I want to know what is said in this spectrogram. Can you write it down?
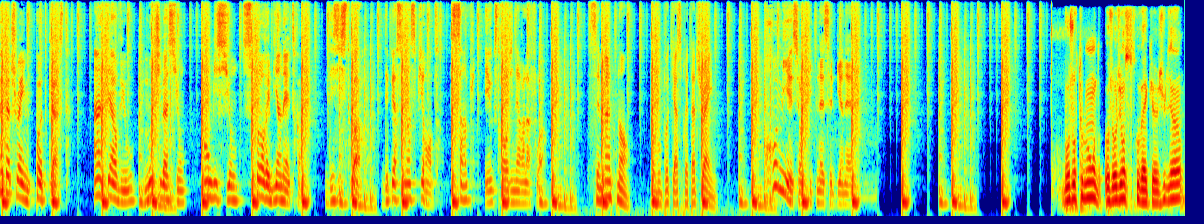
Prêt à Train podcast. Interview, motivation, ambition, sport et bien-être. Des histoires, des personnes inspirantes, simples et extraordinaires à la fois. C'est maintenant dans vos podcasts Prêt à Train. Premier sur le fitness et le bien-être. Bonjour tout le monde, aujourd'hui on se retrouve avec euh, Julien,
